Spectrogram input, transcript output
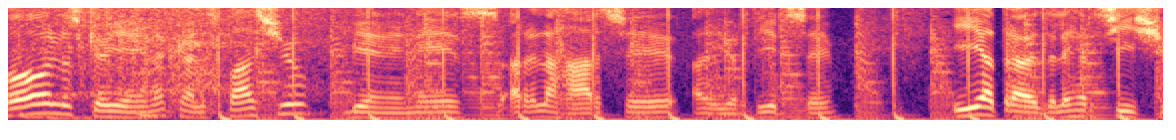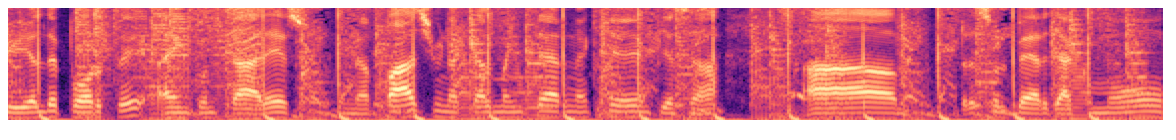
Todos los que vienen acá al espacio vienen es a relajarse, a divertirse, y a través del ejercicio y el deporte a encontrar eso, una paz y una calma interna que empieza a resolver ya como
